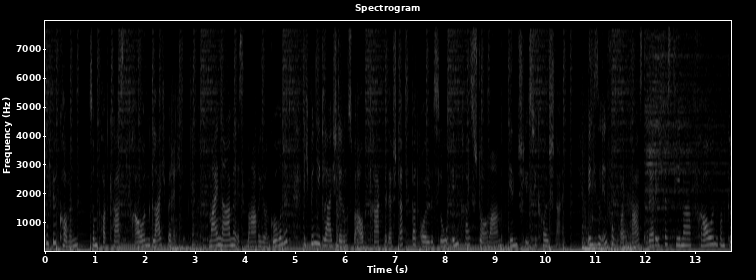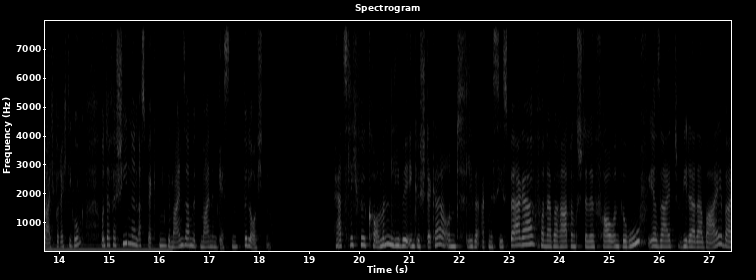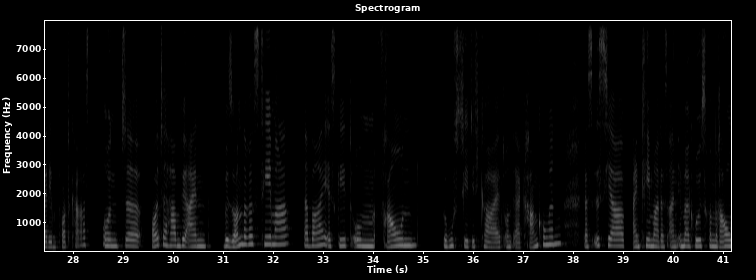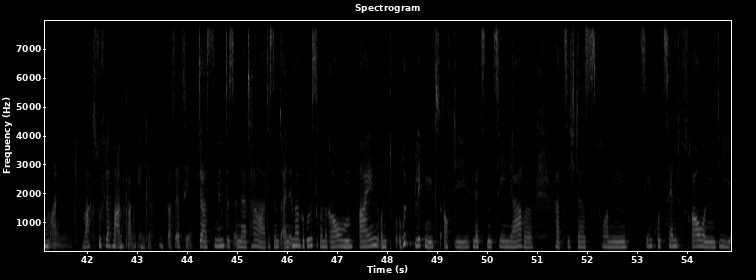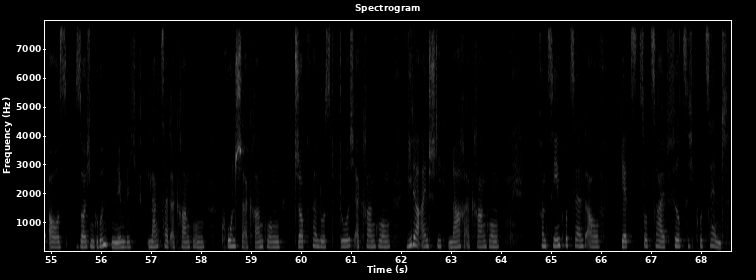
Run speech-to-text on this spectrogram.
Herzlich willkommen zum Podcast Frauen gleichberechtigt. Mein Name ist Marion Gurlitt. Ich bin die Gleichstellungsbeauftragte der Stadt Bad Oldesloe im Kreis Stormarn in Schleswig-Holstein. In diesem Infopodcast werde ich das Thema Frauen und Gleichberechtigung unter verschiedenen Aspekten gemeinsam mit meinen Gästen beleuchten. Herzlich willkommen, liebe Inke Stecker und liebe Agnes Hiesberger von der Beratungsstelle Frau und Beruf. Ihr seid wieder dabei bei dem Podcast. Und äh, heute haben wir ein besonderes Thema dabei. Es geht um Frauen, Berufstätigkeit und Erkrankungen. Das ist ja ein Thema, das einen immer größeren Raum einnimmt. Magst du vielleicht mal anfangen, Inke, und was erzählen? Das nimmt es in der Tat. Das nimmt einen immer größeren Raum ein und rückblickend auf die letzten zehn Jahre hat sich das von 10 Prozent Frauen, die aus solchen Gründen, nämlich Langzeiterkrankungen, chronische Erkrankungen, Jobverlust durch Erkrankung, Wiedereinstieg nach Erkrankung, von 10 Prozent auf jetzt zurzeit 40 Prozent.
